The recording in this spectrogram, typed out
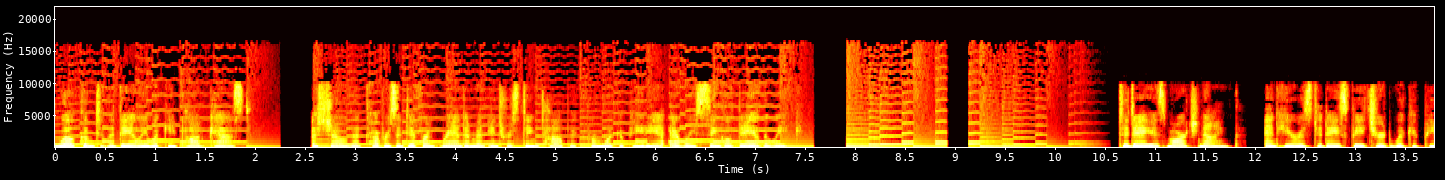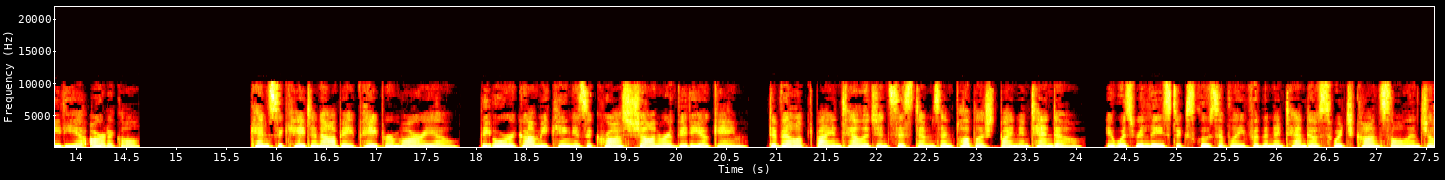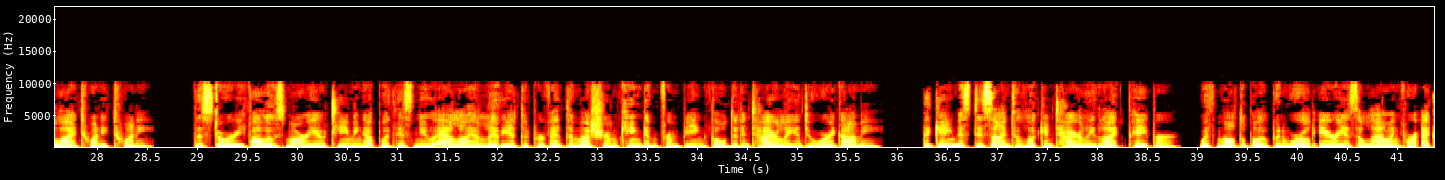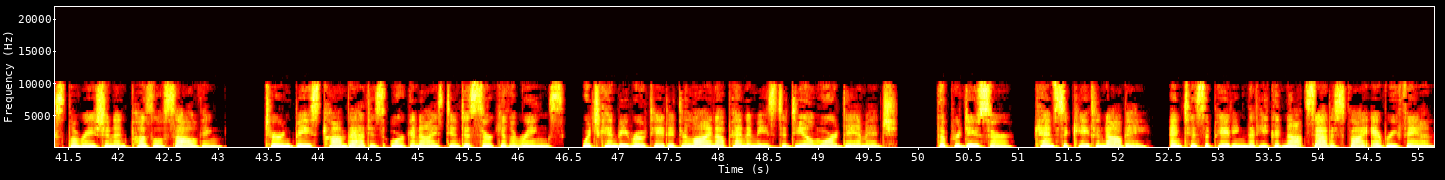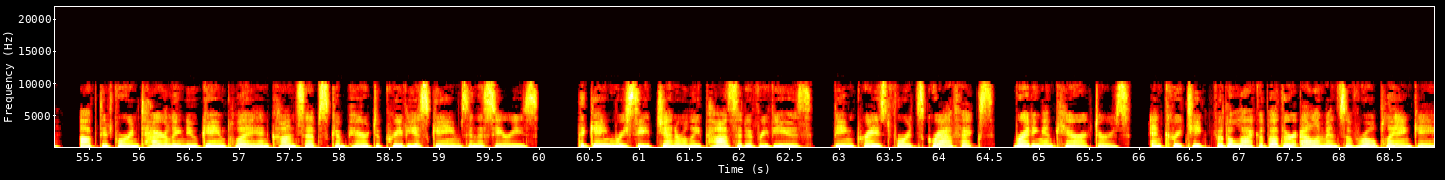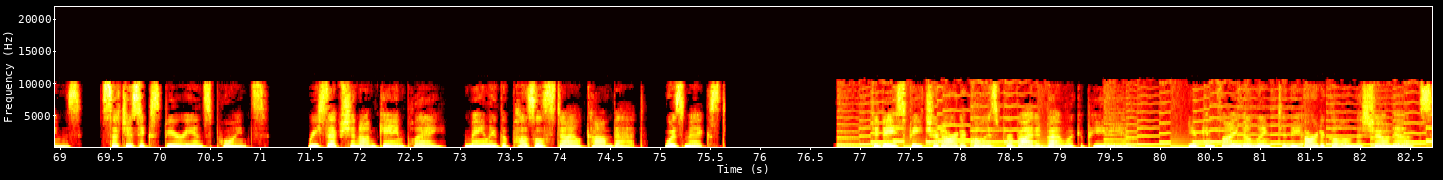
Welcome to the Daily Wiki Podcast, a show that covers a different random and interesting topic from Wikipedia every single day of the week. Today is March 9th, and here is today's featured Wikipedia article. Kensuke Tanabe Paper Mario, The Origami King is a cross-genre video game, developed by Intelligent Systems and published by Nintendo. It was released exclusively for the Nintendo Switch console in July 2020. The story follows Mario teaming up with his new ally Olivia to prevent the Mushroom Kingdom from being folded entirely into origami. The game is designed to look entirely like paper, with multiple open world areas allowing for exploration and puzzle solving. Turn based combat is organized into circular rings, which can be rotated to line up enemies to deal more damage. The producer, Kensuke Tanabe, anticipating that he could not satisfy every fan, opted for entirely new gameplay and concepts compared to previous games in the series. The game received generally positive reviews, being praised for its graphics, writing and characters, and critiqued for the lack of other elements of role playing games, such as experience points. Reception on gameplay, mainly the puzzle style combat, was mixed. Today's featured article is provided by Wikipedia. You can find a link to the article in the show notes.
